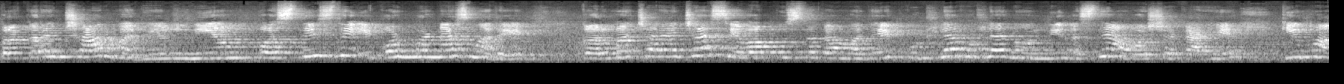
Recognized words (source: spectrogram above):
प्रकरण चार मधील नियम पस्तीस ते एकोणपन्नासमध्ये कर्मचाऱ्याच्या सेवा पुस्तकामध्ये कुठल्या कुठल्या नोंदी असणे आवश्यक आहे किंवा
